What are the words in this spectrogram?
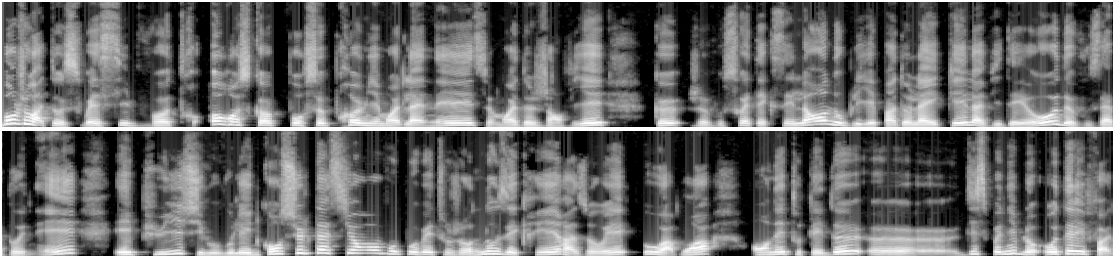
Bonjour à tous, voici votre horoscope pour ce premier mois de l'année, ce mois de janvier, que je vous souhaite excellent. N'oubliez pas de liker la vidéo, de vous abonner, et puis si vous voulez une consultation, vous pouvez toujours nous écrire à Zoé ou à moi, on est toutes les deux euh, disponibles au, téléphone.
